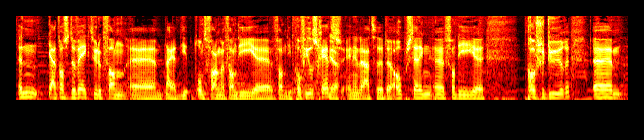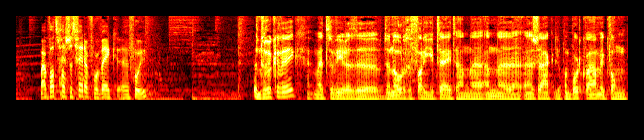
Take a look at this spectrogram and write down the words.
en, ja het was de week natuurlijk van uh, nou ja, die, het ontvangen van die, uh, van die profielschets... Ja. en inderdaad de openstelling van die procedure. Um, maar wat was het verder voor week voor u? Een drukke week, met weer de, de nodige variëteit aan, aan, aan zaken die op mijn bord kwamen. Ik kwam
